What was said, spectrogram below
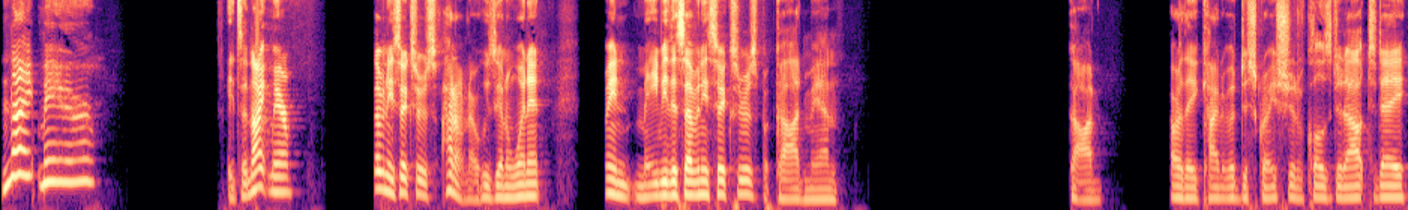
Nightmare. It's a nightmare. 76ers, I don't know who's going to win it. I mean, maybe the 76ers, but god, man. God, are they kind of a disgrace? Should have closed it out today. It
